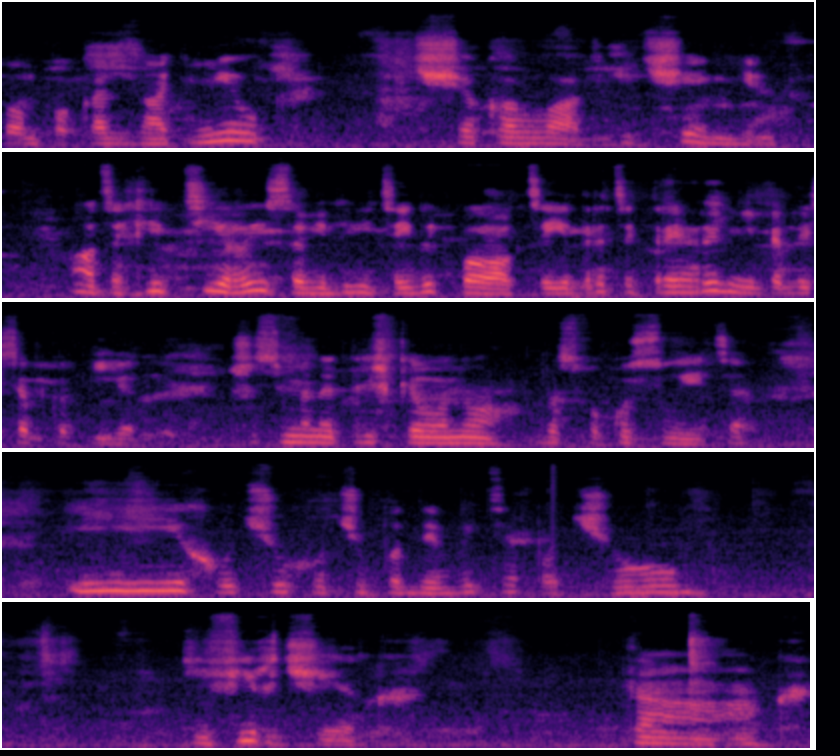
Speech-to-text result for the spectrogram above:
вам показати. Мілк, шоколад, печення. А, це хлібці рисові, дивіться, йдуть по акції. 33 гривні 50 копійок. Щось у мене трішки воно розфокусується. І хочу, хочу подивитися, по чому кефірчик. Так.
